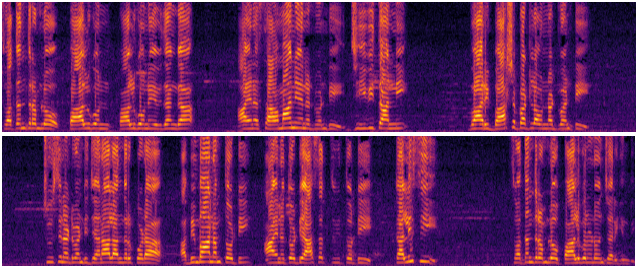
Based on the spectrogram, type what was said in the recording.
స్వతంత్రంలో పాల్గొ పాల్గొనే విధంగా ఆయన సామాన్యమైనటువంటి జీవితాన్ని వారి భాష పట్ల ఉన్నటువంటి చూసినటువంటి జనాలందరూ కూడా అభిమానంతో ఆయనతోటి ఆసక్తితోటి కలిసి స్వతంత్రంలో పాల్గొనడం జరిగింది.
